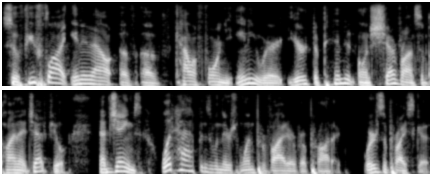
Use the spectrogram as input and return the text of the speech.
So if you fly in and out of, of California anywhere, you're dependent on Chevron supplying that jet fuel. Now, James, what happens when there's one provider of a product? Where does the price go?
